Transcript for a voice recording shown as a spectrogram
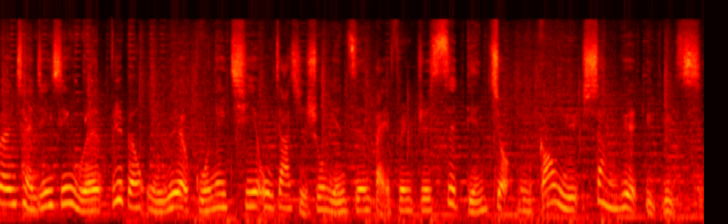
本产经新闻：日本五月国内企业物价指数年增百分之四点九，那么高于上月与预期。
